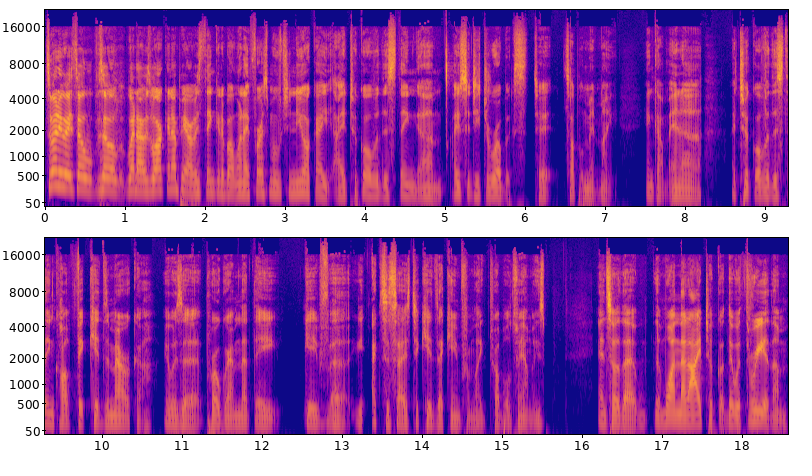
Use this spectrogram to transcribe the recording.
so anyway, so so when I was walking up here, I was thinking about when I first moved to New York. I, I took over this thing. Um, I used to teach aerobics to supplement my income, and uh, I took over this thing called Fit Kids America. It was a program that they gave uh, exercise to kids that came from like troubled families. And so the the one that I took, there were three of them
